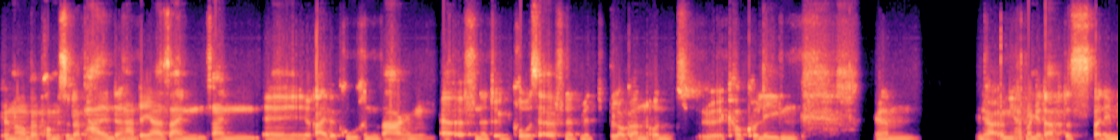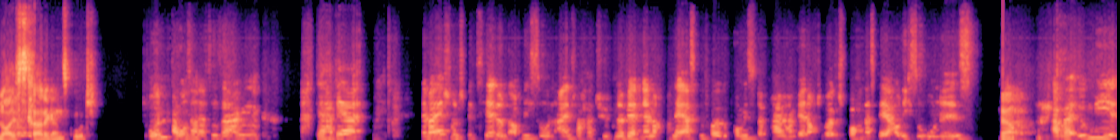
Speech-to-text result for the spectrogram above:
Genau, bei Promis unter Palmen, dann hat er ja seinen, seinen äh, Reibekuchenwagen eröffnet, irgendwie groß eröffnet mit Bloggern und äh, Ko- Kollegen. Ähm, ja, irgendwie hat man gedacht, dass bei dem läuft es gerade ganz gut. Und man muss auch dazu sagen, der hat ja, der war ja schon speziell und auch nicht so ein einfacher Typ. Ne? Wir hatten ja noch in der ersten Folge Promis unter Palmen, haben wir ja noch drüber gesprochen, dass der ja auch nicht so ohne ist. Ja, Aber irgendwie,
